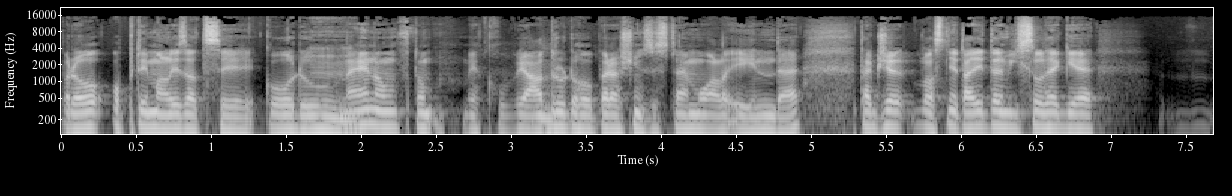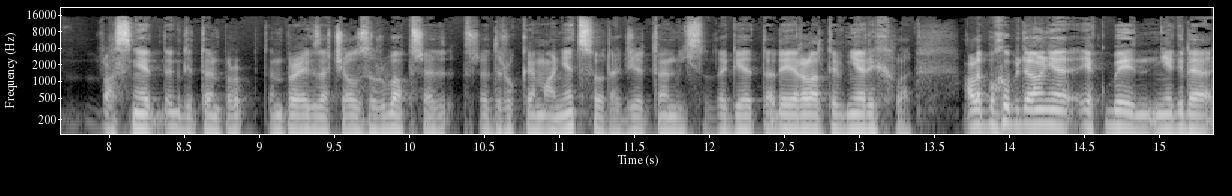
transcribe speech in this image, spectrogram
pro optimalizaci kódu, hmm. nejenom v tom jako v jádru hmm. toho operačního systému, ale i jinde. Takže vlastně tady ten výsledek je vlastně, kdy ten, ten projekt začal zhruba před, před rokem a něco, takže ten výsledek je tady relativně rychle. Ale pochopitelně jakoby někde eh,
